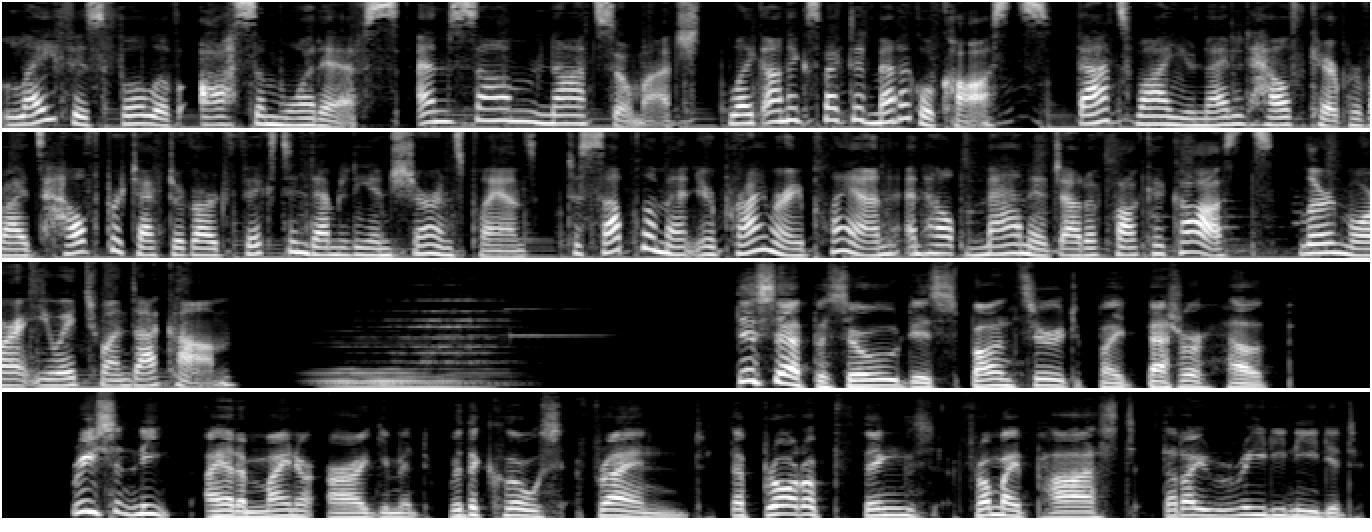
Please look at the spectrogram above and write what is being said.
Life is full of awesome what ifs, and some not so much, like unexpected medical costs. That's why United Healthcare provides Health Protector Guard fixed indemnity insurance plans to supplement your primary plan and help manage out of pocket costs. Learn more at uh1.com. This episode is sponsored by BetterHelp. Recently, I had a minor argument with a close friend that brought up things from my past that I really needed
